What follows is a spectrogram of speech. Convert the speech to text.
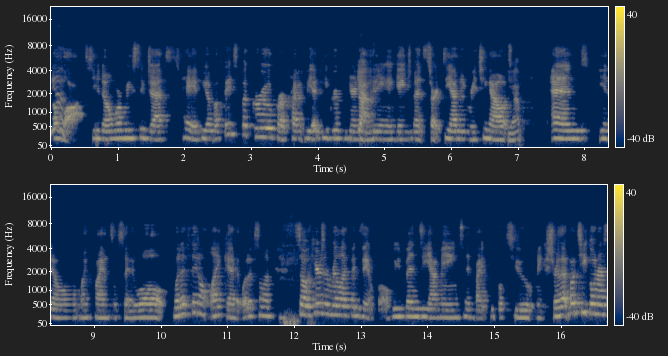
yeah. a lot, you know, where we suggest, hey, if you have a Facebook group or a private VIP group and you're not getting engagement, start DMing, reaching out. Yep. And, you know, my clients will say, well, what if they don't like it? What if someone, mm. so here's a real life example. We've been DMing to invite people to make sure that boutique owners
